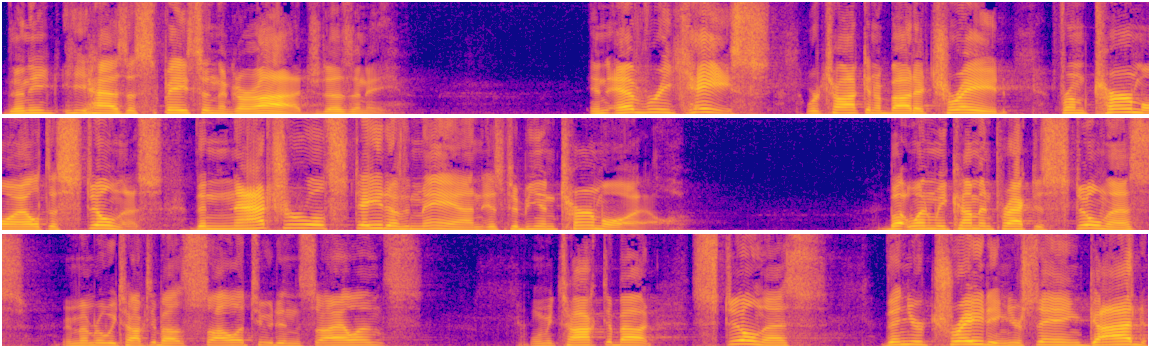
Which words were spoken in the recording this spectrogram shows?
then he, he has a space in the garage, doesn't he? In every case, we're talking about a trade from turmoil to stillness. The natural state of man is to be in turmoil. But when we come and practice stillness, remember we talked about solitude and silence? When we talked about stillness, then you're trading. You're saying, God,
